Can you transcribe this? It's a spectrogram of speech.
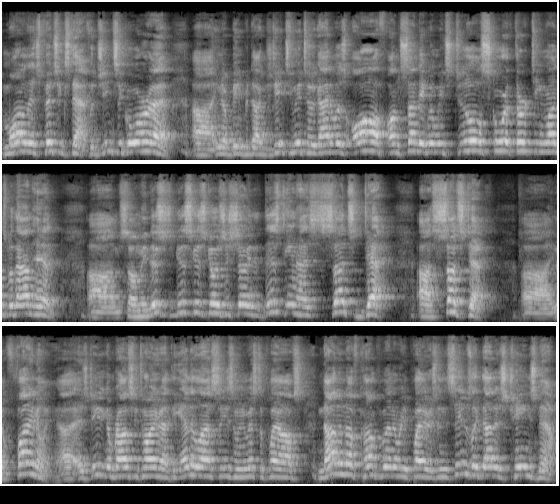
Marlins pitching staff. With Jean Segura, uh, you know, being productive. JT Muto, a guy that was off on Sunday when we still scored 13 runs without him. Um, so, I mean, this, this just goes to show you that this team has such depth, uh, such depth. Uh, you know, finally, uh, as Didi Dombrowski talking about at the end of last season, we missed the playoffs, not enough complementary players, and it seems like that has changed now.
